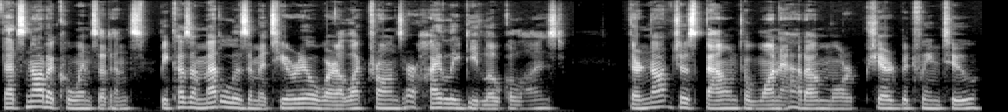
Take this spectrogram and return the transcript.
That's not a coincidence, because a metal is a material where electrons are highly delocalized. They're not just bound to one atom or shared between two,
